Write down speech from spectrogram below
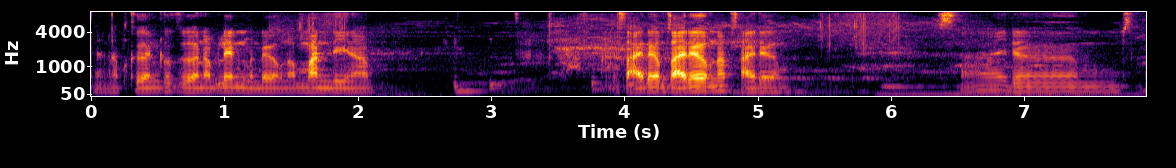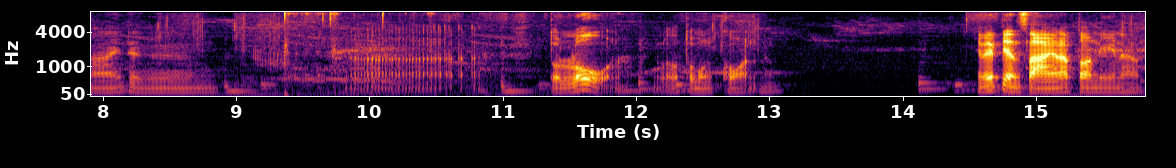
นะครับเกินก็เกินนับเล่นเหมือนเดิมนะมันดีนะครับ สายเดิมสายเดิมนับสายเดิม สายเดิมสายเดิมตัวโล่นะแล้วตัวมังกรนะยังไม่เปลี่ยนสายนะครับตอนนี้นะครับ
